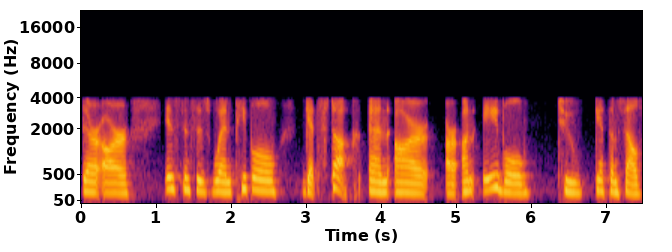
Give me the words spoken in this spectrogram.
there are instances when people get stuck and are are unable to get themselves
